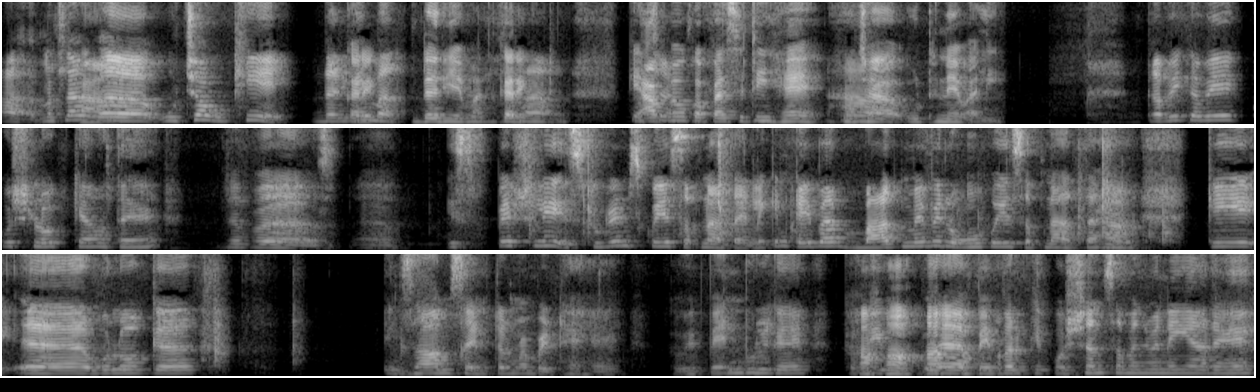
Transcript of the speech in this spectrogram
आ, मतलब हाँ। ऊँचा उठिए डरिए मत डरिए मत करेक्ट हाँ, कि आप में वो कैपेसिटी है हाँ। ऊँचा उठने वाली कभी कभी कुछ लोग क्या होते हैं जब स्पेशली स्टूडेंट्स को ये सपना आता है लेकिन कई बार बाद में भी लोगों को ये सपना आता है हाँ। कि वो लोग एग्ज़ाम सेंटर में बैठे हैं कभी पेन भूल गए कभी हाँ, हाँ, हाँ, पेपर के क्वेश्चन समझ में नहीं आ रहे हैं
